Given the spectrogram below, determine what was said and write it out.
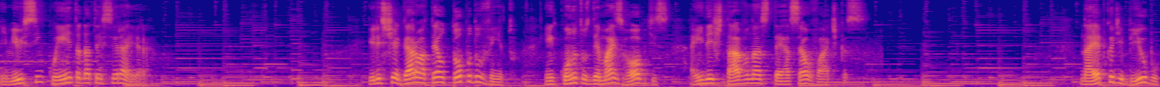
em 1050 da Terceira Era. Eles chegaram até o topo do vento, enquanto os demais hobbits ainda estavam nas terras selváticas. Na época de Bilbo,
